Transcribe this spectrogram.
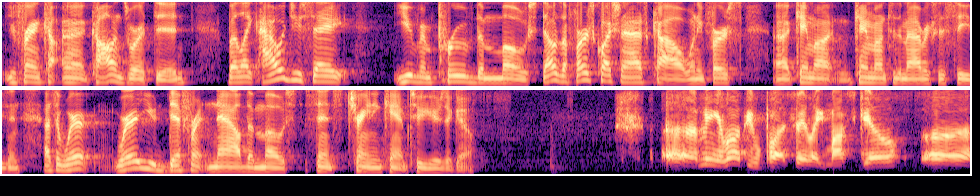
your friend uh, Collinsworth did. But like, how would you say you've improved the most? That was the first question I asked Kyle when he first uh, came on came onto the Mavericks this season. I said, "Where where are you different now the most since training camp two years ago?" Uh, I mean, a lot of people probably say like my skill. Uh,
